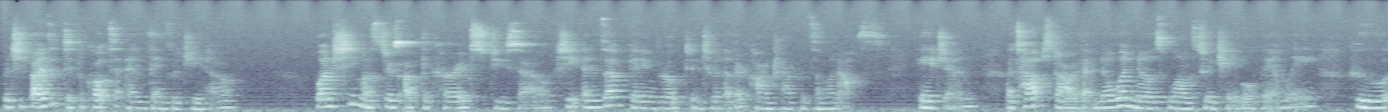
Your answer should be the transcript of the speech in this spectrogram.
but she finds it difficult to end things with Jiho. Once she musters up the courage to do so, she ends up getting roped into another contract with someone else, Heijin, a top star that no one knows belongs to a Chaebol family, who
